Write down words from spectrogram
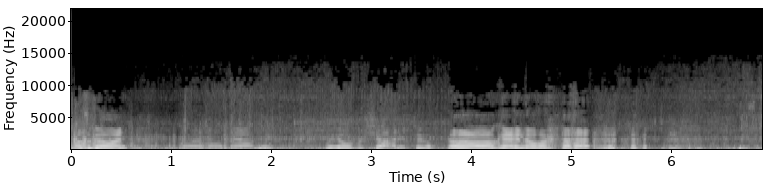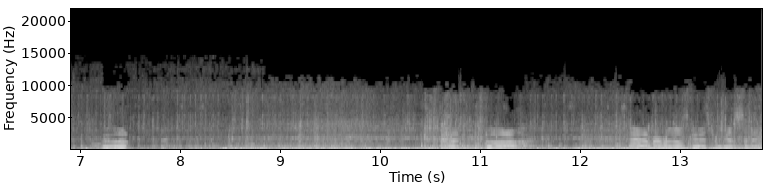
How's it going? Sorry about that. We, we overshot it too. Oh, okay, no worries. Ugh. Uh, uh, yeah, I remember those guys from yesterday.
